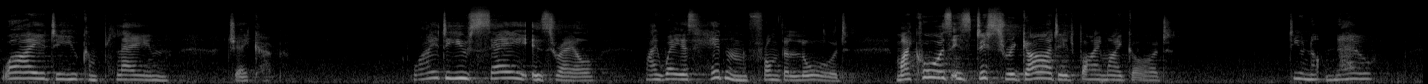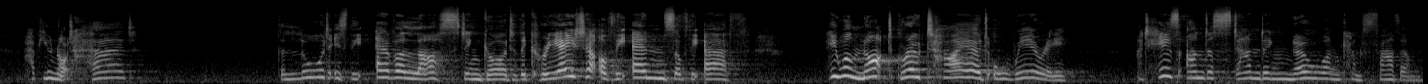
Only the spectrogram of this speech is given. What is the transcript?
Why do you complain, Jacob? Why do you say, Israel, my way is hidden from the Lord? My cause is disregarded by my God. Do you not know? Have you not heard? The Lord is the everlasting God, the creator of the ends of the earth. He will not grow tired or weary, and his understanding no one can fathom.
